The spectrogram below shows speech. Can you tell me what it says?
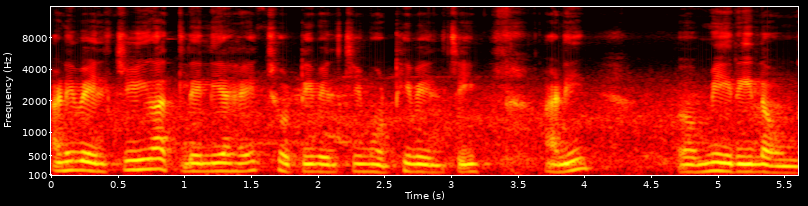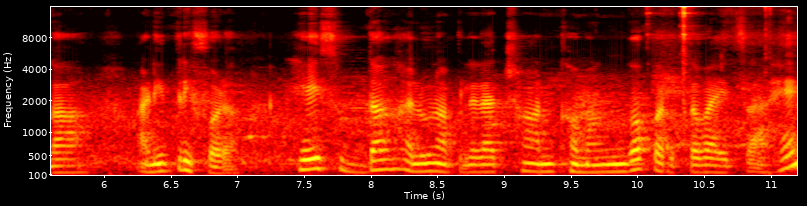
आणि वेलचीही घातलेली आहे. छोटी वेलची मोठी वेलची. आणि मिरी लवंगा आणि त्रिफळं. हे सुद्धा घालून आपल्याला छान खमंग परतवायचं आहे.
